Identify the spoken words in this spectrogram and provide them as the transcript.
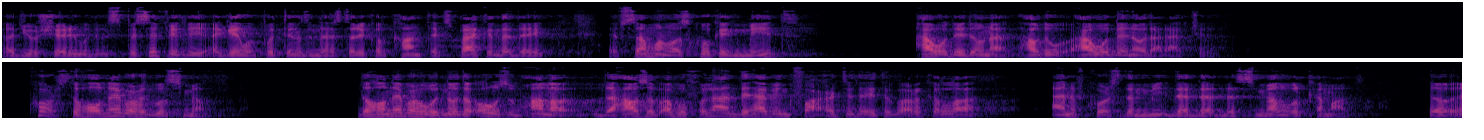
that you're sharing with them. Specifically, again, we put things in the historical context. Back in the day, if someone was cooking meat, how would they know that? How, do, how would they know that actually? Of course, the whole neighborhood will smell. The whole neighborhood would know that, oh, subhanAllah, the house of Abu Fulan, they're having fire today, tabarakallah. And of course, the, the, the, the smell will come out. So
